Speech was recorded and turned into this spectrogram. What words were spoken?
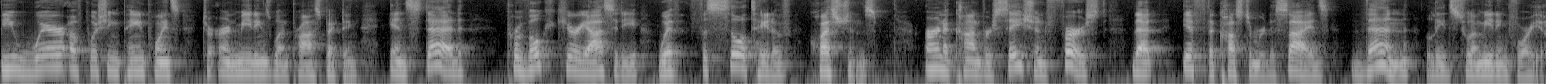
Beware of pushing pain points to earn meetings when prospecting. Instead, provoke curiosity with facilitative questions. Earn a conversation first that, if the customer decides, then leads to a meeting for you.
